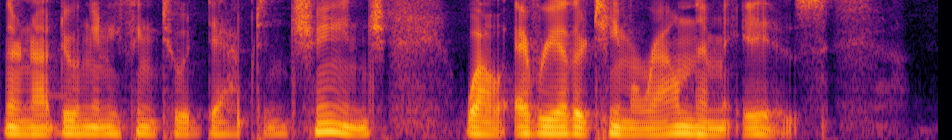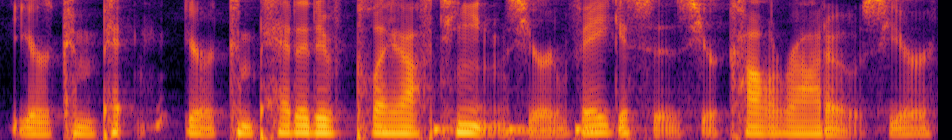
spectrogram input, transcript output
They're not doing anything to adapt and change, while every other team around them is. Your comp- your competitive playoff teams, your Vegases, your Colorados, your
